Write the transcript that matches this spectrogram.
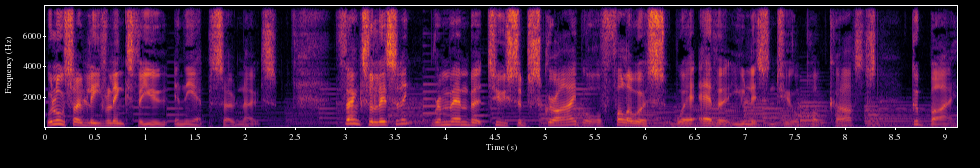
We'll also leave links for you in the episode notes. Thanks for listening. Remember to subscribe or follow us wherever you listen to your podcasts. Goodbye.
